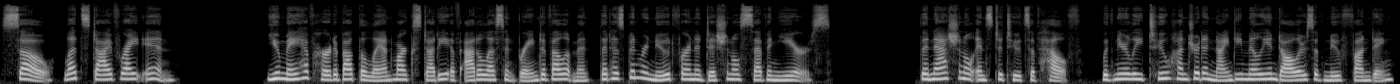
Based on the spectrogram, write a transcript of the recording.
So, let's dive right in. You may have heard about the landmark study of adolescent brain development that has been renewed for an additional seven years. The National Institutes of Health, with nearly $290 million of new funding,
